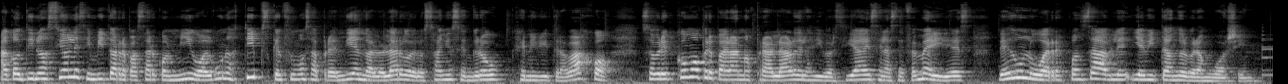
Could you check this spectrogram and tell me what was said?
A continuación les invito a repasar conmigo algunos tips que fuimos aprendiendo a lo largo de los años en Grow, Género y Trabajo sobre cómo prepararnos para hablar de las diversidades en las efemérides desde un lugar responsable y evitando el brainwashing.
